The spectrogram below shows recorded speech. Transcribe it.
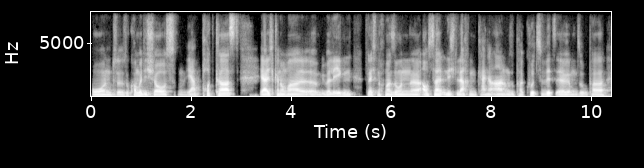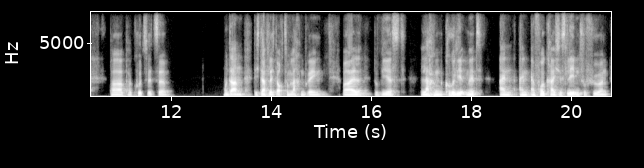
und äh, so Comedy-Shows, ja, Podcast. Ja, ich kann auch mal äh, überlegen, vielleicht noch mal so ein äh, Aushalten, nicht lachen, keine Ahnung, so ein paar Kurzwitze, äh, so ein paar, paar, paar Kurzwitze und dann dich da vielleicht auch zum Lachen bringen, weil du wirst Lachen korreliert mit ein, ein erfolgreiches Leben zu führen.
